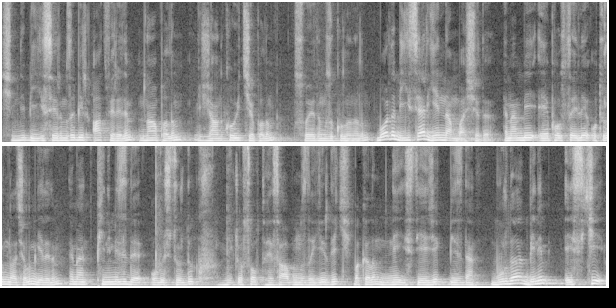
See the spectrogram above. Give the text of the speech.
Şimdi bilgisayarımıza bir ad verelim. Ne yapalım? Jankovic yapalım. Soyadımızı kullanalım. Bu arada bilgisayar yeniden başladı. Hemen bir e-posta ile oturum da açalım gelelim. Hemen pinimizi de oluşturduk. Microsoft hesabımızda girdik. Bakalım ne isteyecek bizden. Burada benim eski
